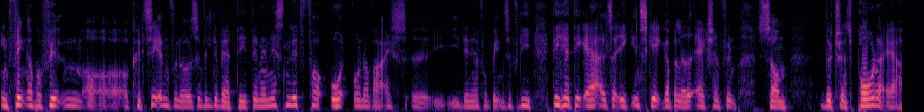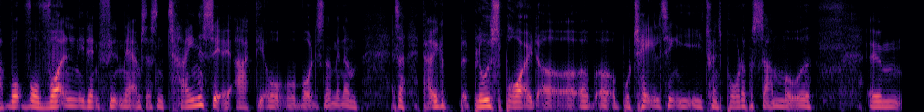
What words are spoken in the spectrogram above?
en finger på filmen og, og, og kritisere den for noget, så ville det være det. Den er næsten lidt for ond undervejs øh, i, i den her forbindelse, fordi det her, det er altså ikke en skæg og ballade actionfilm, som The Transporter er, hvor, hvor volden i den film nærmest er sådan tegneserieagtig, hvor, hvor, hvor det er sådan noget, men om, altså, der er jo ikke blodsprøjt og, og, og, og brutale ting i, i Transporter på samme måde. Øhm,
